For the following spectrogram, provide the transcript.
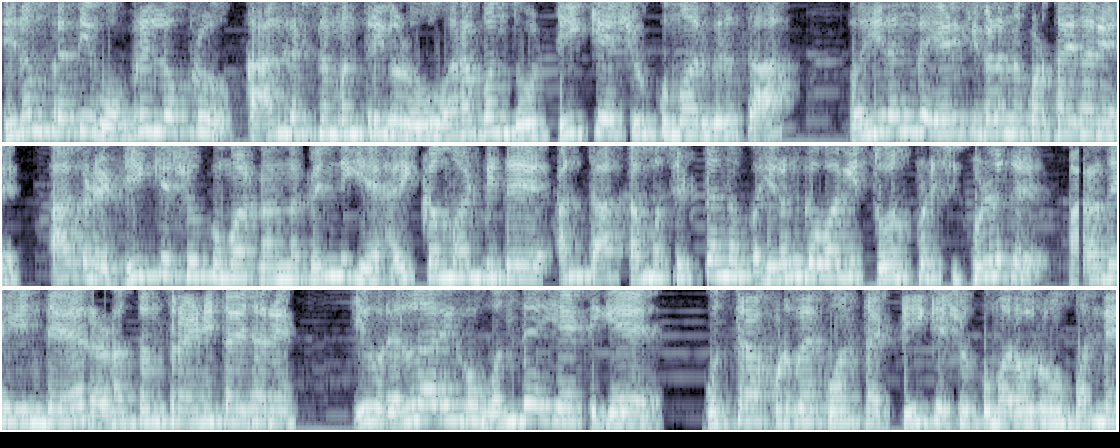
ದಿನಂಪ್ರತಿ ಒಬ್ರಿಲ್ಲೊಬ್ರು ಕಾಂಗ್ರೆಸ್ನ ಮಂತ್ರಿಗಳು ಹೊರಬಂದು ಡಿ ಕೆ ಶಿವಕುಮಾರ್ ವಿರುದ್ಧ ಬಹಿರಂಗ ಹೇಳಿಕೆಗಳನ್ನು ಕೊಡ್ತಾ ಇದ್ದಾರೆ. ಆ ಕಡೆ ಡಿ ಕೆ ಶಿವಕುಮಾರ್ ನನ್ನ ಬೆನ್ನಿಗೆ ಹೈಕಮಾಂಡ್ ಇದೆ ಅಂತ ತಮ್ಮ ಸಿಟ್ಟನ್ನು ಬಹಿರಂಗವಾಗಿ ತೋರ್ಪಡಿಸಿಕೊಳ್ಳದೆ ಪರದೆ ಹಿಂದೆ ರಣತಂತ್ರ ಎಣಿತಾ ಇದ್ದಾರೆ. ಇವರೆಲ್ಲರಿಗೂ ಒಂದೇ ಏಟಿಗೆ ಉತ್ತರ ಕೊಡಬೇಕು ಅಂತ ಡಿ ಕೆ ಶಿವಕುಮಾರ್ ಅವರು ಮೊನ್ನೆ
